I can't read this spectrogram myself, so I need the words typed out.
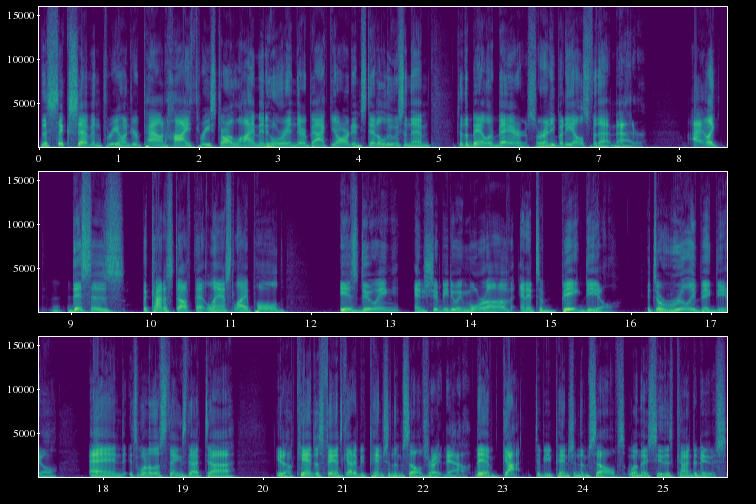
the 6'7, 300 pound high three star linemen who are in their backyard instead of losing them to the Baylor Bears or anybody else for that matter. I like this is the kind of stuff that Lance Leipold is doing and should be doing more of, and it's a big deal. It's a really big deal, and it's one of those things that uh, you know Kansas fans got to be pinching themselves right now. They have got to be pinching themselves when they see this kind of news.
